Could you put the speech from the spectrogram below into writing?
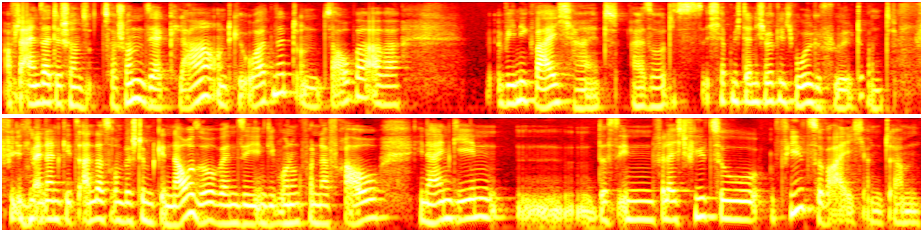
auf der einen Seite schon, zwar schon sehr klar und geordnet und sauber, aber wenig Weichheit. Also das, ich habe mich da nicht wirklich wohl gefühlt. Und vielen Männern geht es andersrum bestimmt genauso, wenn sie in die Wohnung von einer Frau hineingehen, dass ihnen vielleicht viel zu, viel zu weich und ähm,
